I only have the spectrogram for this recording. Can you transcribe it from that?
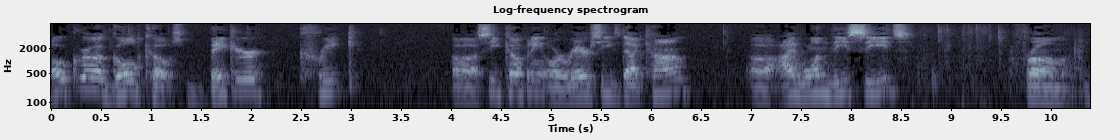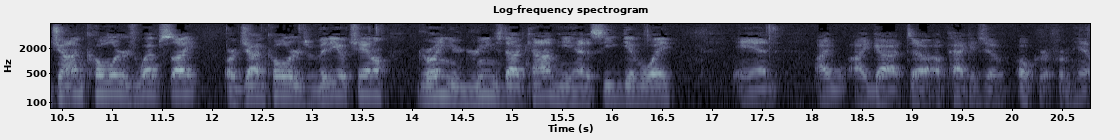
okra Gold Coast, Baker Creek uh, Seed Company or RareSeeds.com. Uh, I won these seeds from John Kohler's website or John Kohler's video channel, GrowingYourGreens.com. He had a seed giveaway, and I, I got uh, a package of okra from him.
